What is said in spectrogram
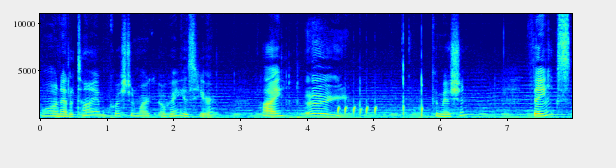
One at a time. Question mark. Okay, is here. Hi. Hey! Commission. Thanks.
